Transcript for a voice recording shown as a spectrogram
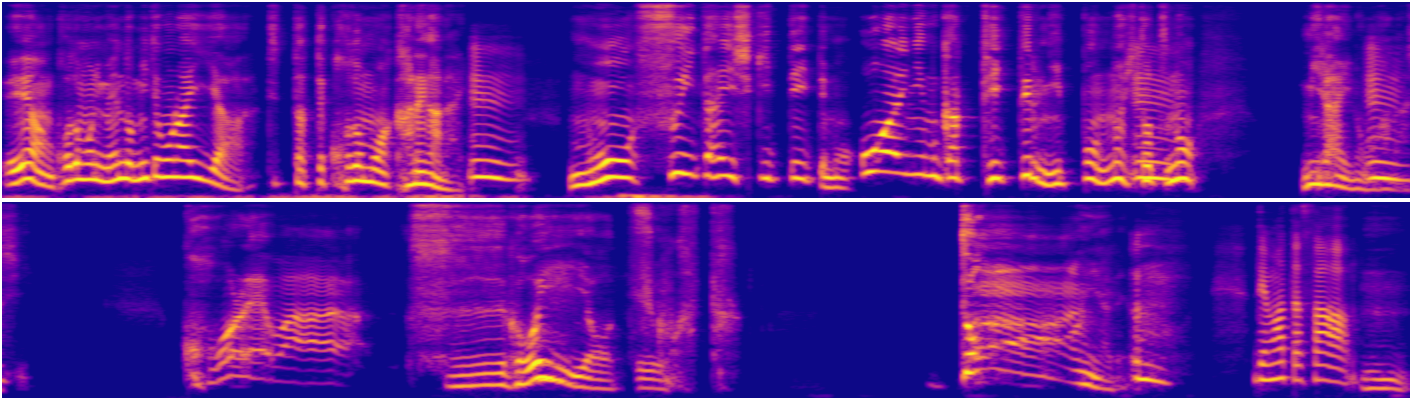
ええやん、子供に面倒見てもらいや、って言ったって子供は金がない。うんもう衰退しきっていって、もう終わりに向かっていってる日本の一つの未来のお話。これは、すごいよっていう。すごかったドーンやで。うん。でまたさうん。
